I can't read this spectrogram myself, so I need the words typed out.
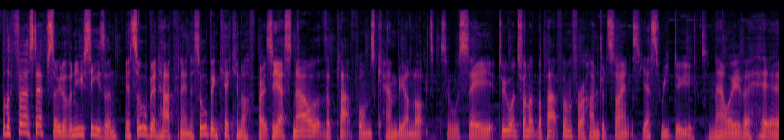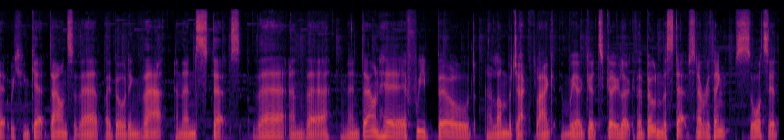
for the first episode of a new season, it's all been happening. It's all been kicking off. All right, so yes, now the platforms can be unlocked. So we'll say, do we want to unlock the platform for 100 science? Yes, we do. So now over here, we can get down to there by building that and then steps there and there. And then down here, if we build a lumberjack flag, then we are good to go. Look, they're building the steps and everything. Sorted.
